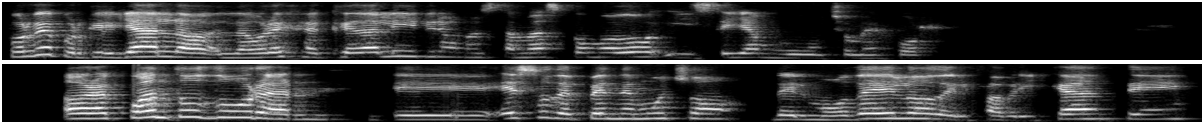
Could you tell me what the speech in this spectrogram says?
¿Por qué? Porque ya la, oreja queda libre, uno está más cómodo y sella mucho mejor. Ahora, ¿cuánto duran? Eh, eso depende mucho del modelo, del fabricante,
